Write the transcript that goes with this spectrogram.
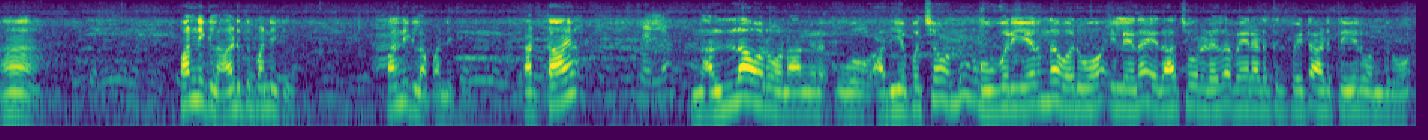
ஆ. பண்ணிக்கலாம் அடுத்து பண்ணிக்கலாம். பண்ணிக்கலாம் பண்ணிக்கலாம். கட்டாயம் நல்லா வருவோம். நாங்கள் அதிகபட்சம் வந்து ஒவ்வொரு இயர் தான் வருவோம். இல்லைன்னா ஏதாச்சும் ஒரு இடம் வேறு இடத்துக்கு போயிட்டு அடுத்த இயர் வந்துடுவோம்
